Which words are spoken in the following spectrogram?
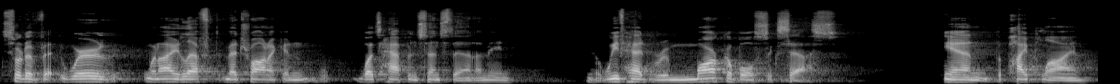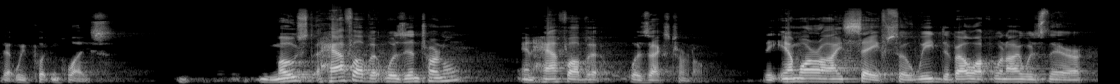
sort of at where, when I left Medtronic and what's happened since then, I mean, you know, we've had remarkable success in the pipeline that we put in place. Most, half of it was internal and half of it was external the MRI safe. So we developed when I was there,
